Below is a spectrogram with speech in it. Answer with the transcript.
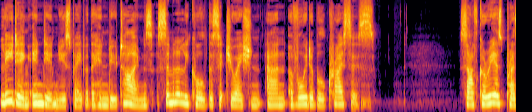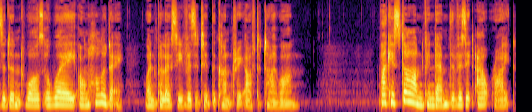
Leading Indian newspaper The Hindu Times similarly called the situation an avoidable crisis. South Korea's president was away on holiday when Pelosi visited the country after Taiwan. Pakistan condemned the visit outright,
